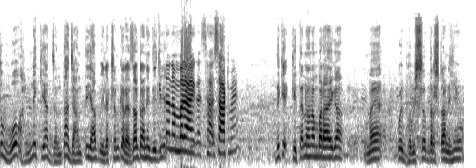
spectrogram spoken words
तो वो हमने किया। जनता जानती है। आप इलेक्शन का रिज़ल्ट आने दीजिए। कितना नंबर आएगा साठ में? देखिए कितना नंबर आएगा? मैं कोई भविष्य दृष्टा नहीं हूँ।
